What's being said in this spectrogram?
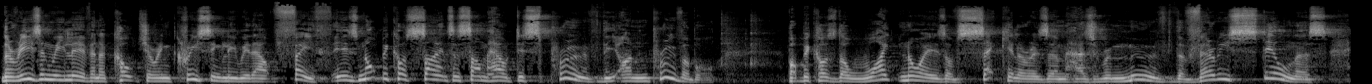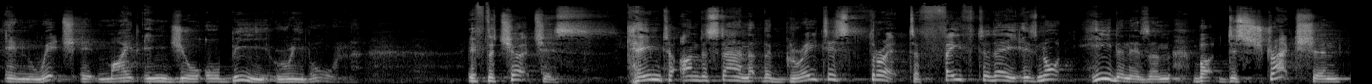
The reason we live in a culture increasingly without faith is not because science has somehow disproved the unprovable, but because the white noise of secularism has removed the very stillness in which it might endure or be reborn. If the churches came to understand that the greatest threat to faith today is not hedonism, but distraction,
